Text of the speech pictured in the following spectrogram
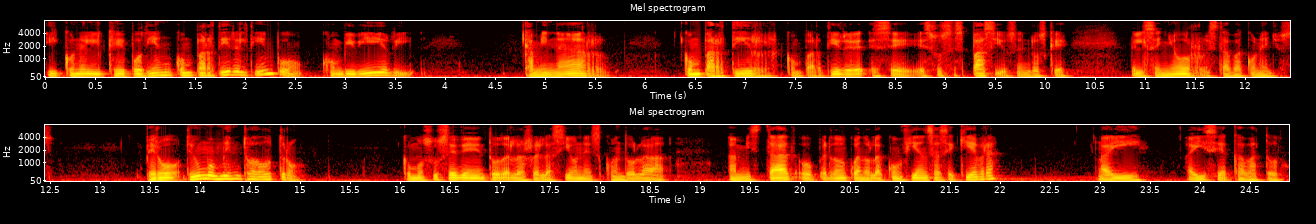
y con el que podían compartir el tiempo, convivir y caminar, compartir, compartir ese, esos espacios en los que el Señor estaba con ellos. Pero de un momento a otro, como sucede en todas las relaciones, cuando la amistad o perdón, cuando la confianza se quiebra, ahí ahí se acaba todo.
